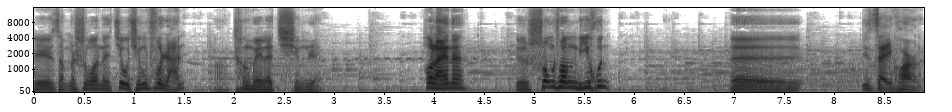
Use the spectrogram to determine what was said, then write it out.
这怎么说呢？旧情复燃啊，成为了情人。后来呢，就双双离婚，呃，就在一块儿了。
